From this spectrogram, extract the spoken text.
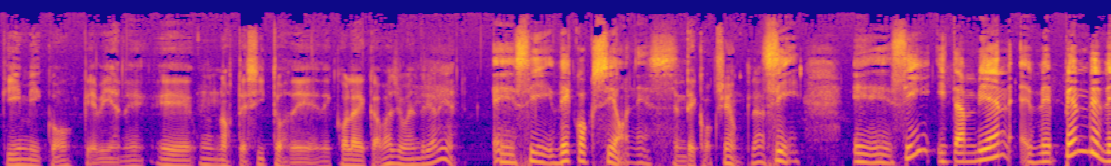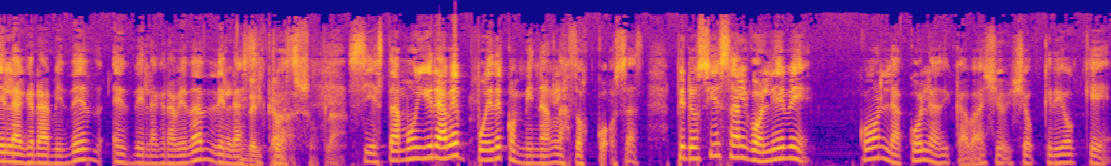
químico que viene, eh, unos tecitos de, de, cola de caballo vendría bien. Eh, sí, decocciones. En decocción, claro. Sí. Eh, sí, y también eh, depende de la gravedad, eh, de la gravedad de la Del situación. caso, claro. Si está muy grave, puede combinar las dos cosas. Pero si es algo leve, con la cola de caballo, yo creo que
